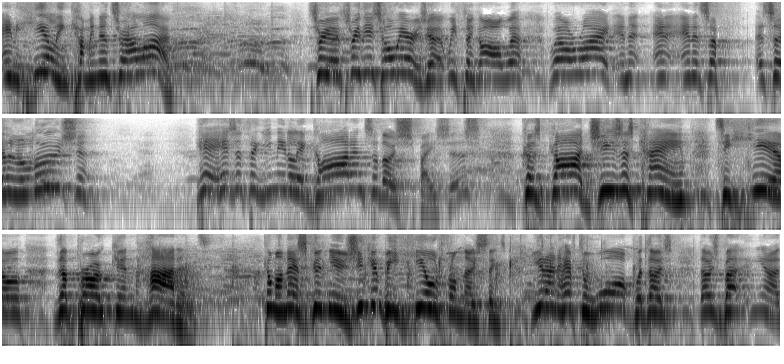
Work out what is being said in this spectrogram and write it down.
and healing coming into our life. Through, through these whole areas, we think, oh, we're, we're all right. And, and, and it's, a, it's an illusion. Here's the thing you need to let God into those spaces because God, Jesus came to heal the brokenhearted. Come on, that's good news. You can be healed from those things. You don't have to walk with those, those but you know,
